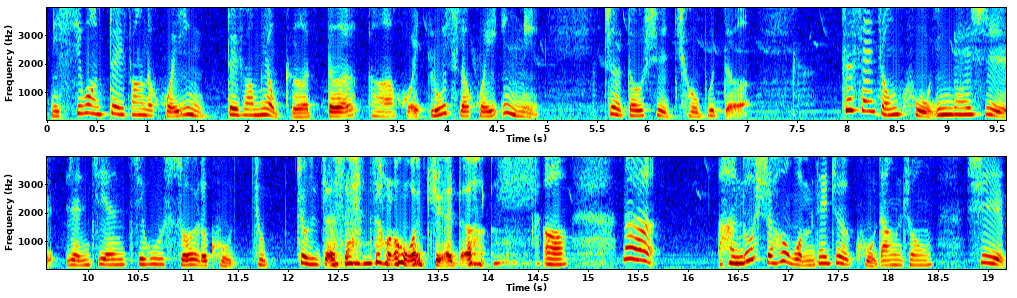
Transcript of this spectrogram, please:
你希望对方的回应，对方没有得得呃回如此的回应你。这都是求不得，这三种苦应该是人间几乎所有的苦就，就是这三种了。我觉得，呃，那很多时候我们在这个苦当中是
